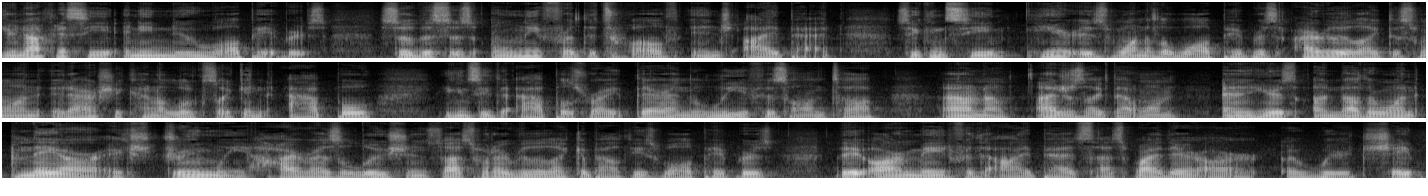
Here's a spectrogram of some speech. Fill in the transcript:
you're not going to see any new wallpapers. So this is only for the 12 inch iPad. So you can see here is one of the wallpapers. I really like this one. It actually kind of looks like an apple. You can see the apple's right there and the leaf is on top. I don't know. I just like that one. And here's another one. And they are extremely high resolution. So that's what I really like about these wallpapers. They are made for the iPads. So that's why they are a weird shape.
